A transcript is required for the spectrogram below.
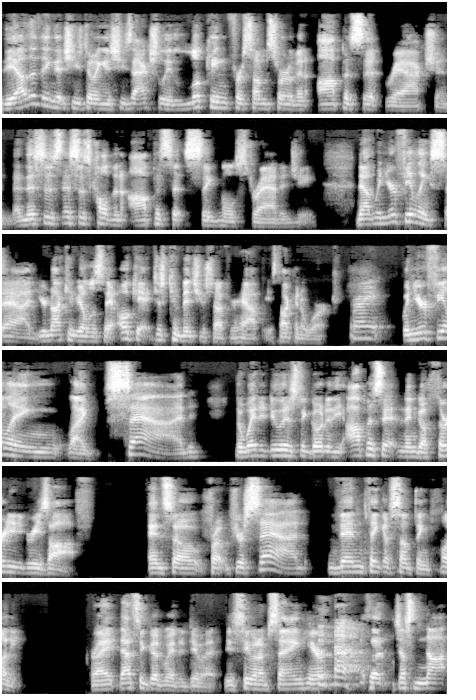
The other thing that she's doing is she's actually looking for some sort of an opposite reaction. And this is this is called an opposite signal strategy. Now, when you're feeling sad, you're not going to be able to say, "Okay, just convince yourself you're happy." It's not going to work. Right. When you're feeling like sad, the way to do it is to go to the opposite and then go 30 degrees off. And so for, if you're sad, then think of something funny right? That's a good way to do it. You see what I'm saying here? Yeah. But just not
